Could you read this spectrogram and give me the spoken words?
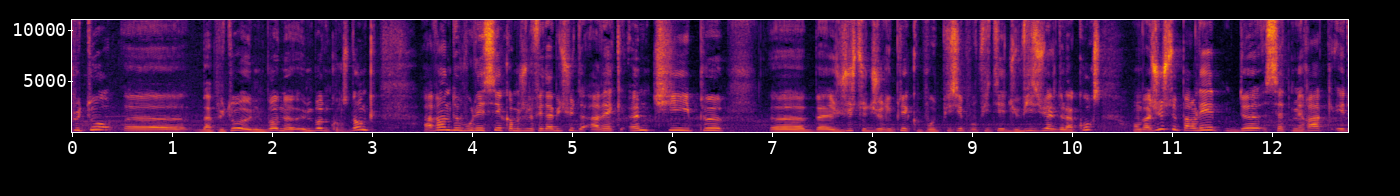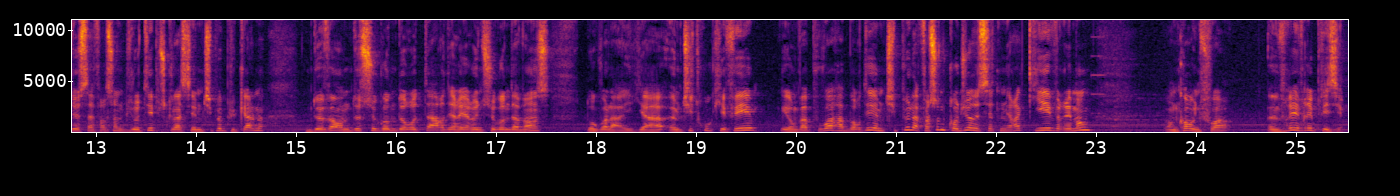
plutôt, euh, bah plutôt une bonne, bonne course. Donc, avant de vous laisser, comme je le fais d'habitude, avec un petit peu euh, bah, juste du replay que vous puissiez profiter du visuel de la course, on va juste parler de cette Merak et de sa façon de piloter, puisque là c'est un petit peu plus calme. Devant deux secondes de retard, derrière une seconde d'avance. Donc voilà, il y a un petit trou qui est fait et on va pouvoir aborder un petit peu la façon de conduire de cette Merak qui est vraiment, encore une fois, un vrai vrai plaisir.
